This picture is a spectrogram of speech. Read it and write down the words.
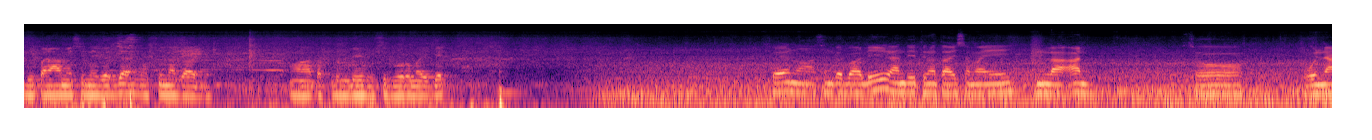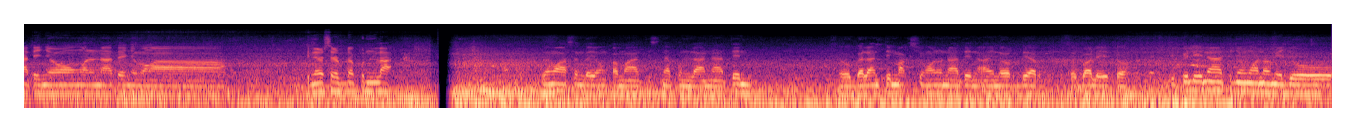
Hindi pa namin sinagad dyan. Kung sinagad, mga tatlong libo siguro may get. So yan mga sanggabali, andito na tayo sa may kumlaan. So, kunin natin yung ano natin, yung mga pinreserve na punla. Ito mga sangga yung kamatis na punla natin. So Galante Max yung ano natin in order. So bali ito. Pipiliin natin yung ano medyo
